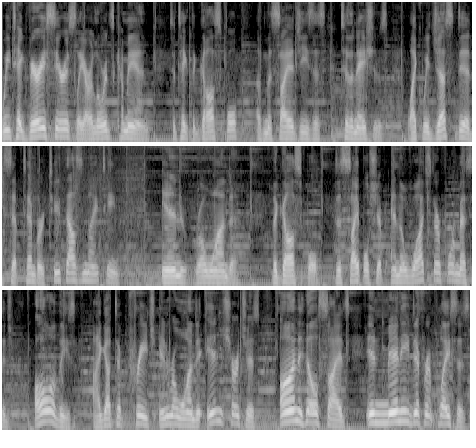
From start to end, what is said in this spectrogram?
We take very seriously our Lord's command to take the gospel of Messiah Jesus to the nations, like we just did September 2019 in Rwanda. The gospel, discipleship, and the Watch Therefore message all of these I got to preach in Rwanda, in churches, on hillsides, in many different places.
